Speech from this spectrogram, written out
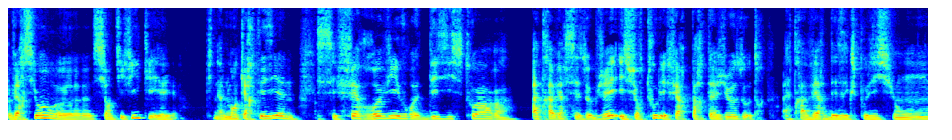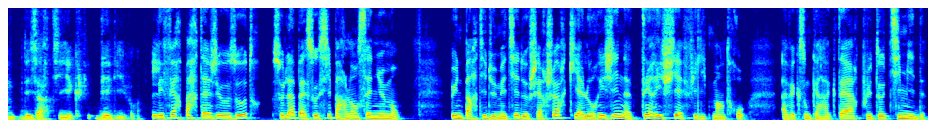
version euh, scientifique et finalement cartésienne. C'est faire revivre des histoires à travers ces objets et surtout les faire partager aux autres à travers des expositions, des articles, des livres. Les faire partager aux autres, cela passe aussi par l'enseignement. Une partie du métier de chercheur qui à l'origine terrifiait Philippe Mintro avec son caractère plutôt timide.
